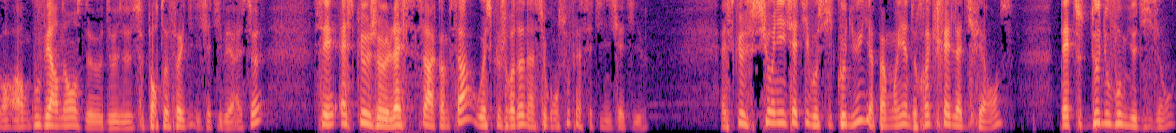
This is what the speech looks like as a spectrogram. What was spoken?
en gouvernance de, ce portefeuille d'initiative RSE, c'est est-ce que je laisse ça comme ça ou est-ce que je redonne un second souffle à cette initiative? Est-ce que sur une initiative aussi connue, il n'y a pas moyen de recréer de la différence, d'être de nouveau mieux disant,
